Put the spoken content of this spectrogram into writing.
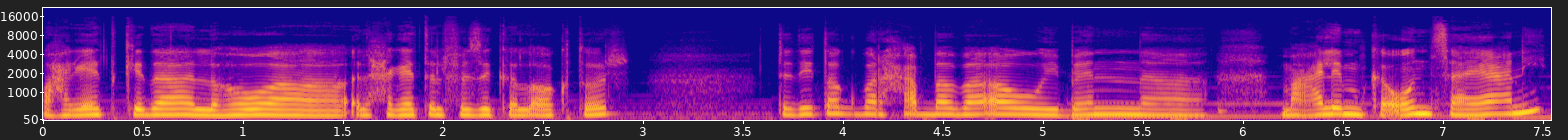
وحاجات كده اللي هو الحاجات الفيزيكال أكتر. ابتديت أكبر حبة بقى ويبان معالم كأنثى يعني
